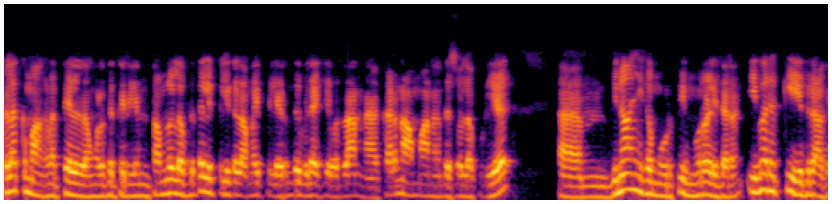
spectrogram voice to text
கிழக்கு மாகாணத்தில் உங்களுக்கு தெரியும். தமிழீழ விடுதலை புலிகள் அமைப்பிலிருந்து விலகியவர் தான் கருணாமான் என்று சொல்லக்கூடிய விநாயகமூர்த்தி முரளிதரன். இவருக்கு எதிராக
